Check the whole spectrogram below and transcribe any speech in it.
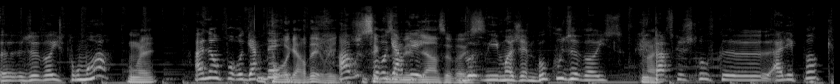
Euh, The Voice pour moi? Ouais. Ah non, pour regarder. Pour regarder, oui. Ah Je sais pour que vous aimez regarder. bien The Voice. Oui, moi j'aime beaucoup The Voice. Ouais. Parce que je trouve que à l'époque,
